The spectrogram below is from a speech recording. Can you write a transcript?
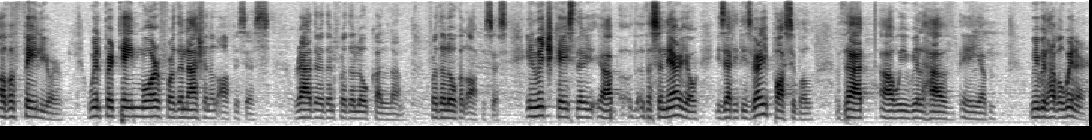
of a failure will pertain more for the national offices rather than for the local, um, for the local offices. In which case, uh, the- the scenario is that it is very possible that uh, we will have a um, we will have a winner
